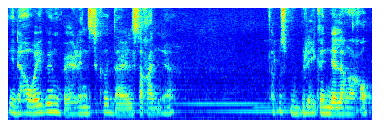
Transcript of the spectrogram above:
Inaway ko yung parents ko dahil sa kanya. Tapos babreakan niya lang ako.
